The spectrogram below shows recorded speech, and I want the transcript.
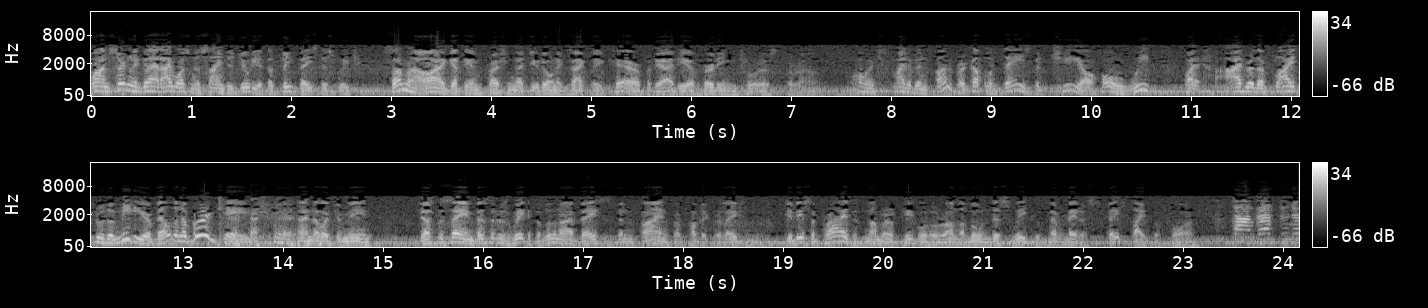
well, I'm certainly glad I wasn't assigned to duty at the fleet base this week. Somehow I get the impression that you don't exactly care for the idea of herding tourists around. Oh, it might have been fun for a couple of days, but gee, a whole week. Why, I'd rather fly through the meteor belt than a bird cage. I know what you mean. Just the same, Visitors Week at the Lunar Base has been fine for public relations. You'd be surprised at the number of people who are on the moon this week who've never made a space flight before. Tonga, Lunar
